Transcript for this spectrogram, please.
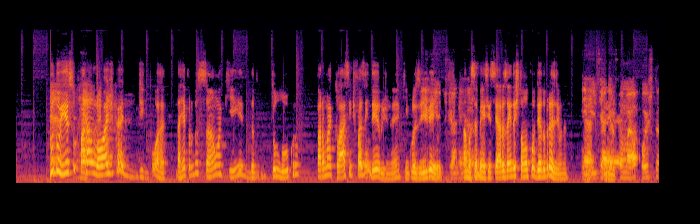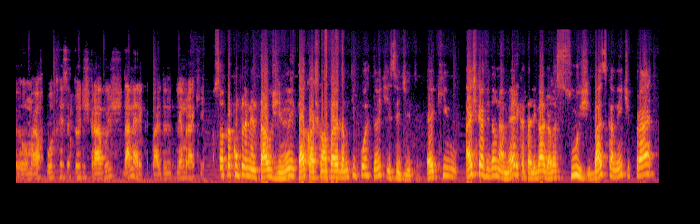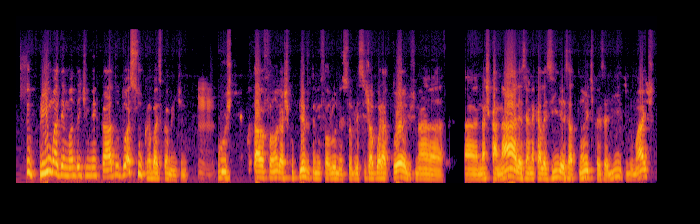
Tudo é, isso para a né? lógica de, porra, da reprodução aqui do, do lucro para uma classe de fazendeiros, né? Que inclusive, vamos ser bem sinceros, ainda estão no poder do Brasil, né? E é, Rio de Janeiro é... foi o maior posto, o maior porto receptor de escravos da América. Vale lembrar aqui. Só para complementar o Jean e tal, que eu acho que é uma parada muito importante de ser dita, é que a escravidão na América, tá ligado? Ela surge basicamente para suprir uma demanda de mercado do açúcar, basicamente. Né? Uhum. O Chico estava falando, acho que o Pedro também falou, né, sobre esses laboratórios na nas Canárias, né, naquelas ilhas atlânticas ali e tudo mais.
